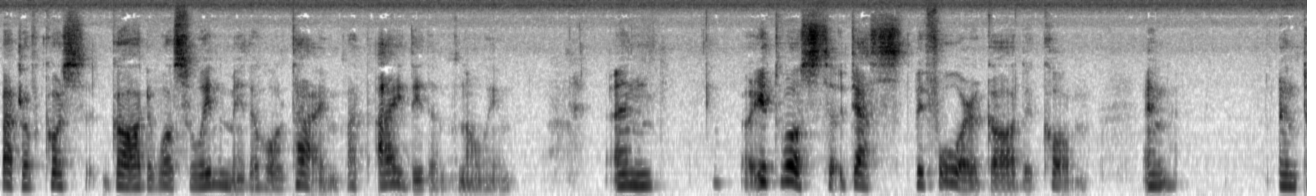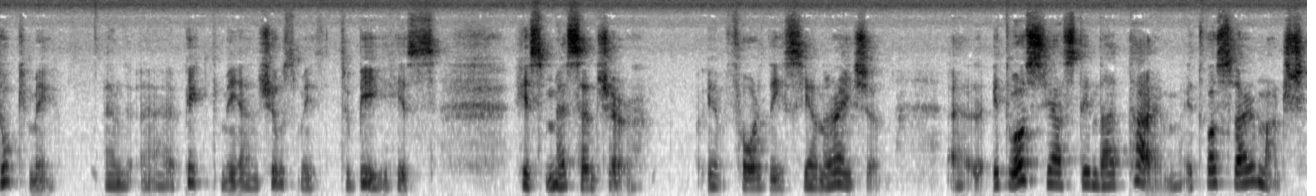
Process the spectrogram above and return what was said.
But of course, God was with me the whole time, but I didn't know Him. And it was just before God come and and took me and uh, picked me and chose me to be his his messenger for this generation. Uh, it was just in that time. It was very much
